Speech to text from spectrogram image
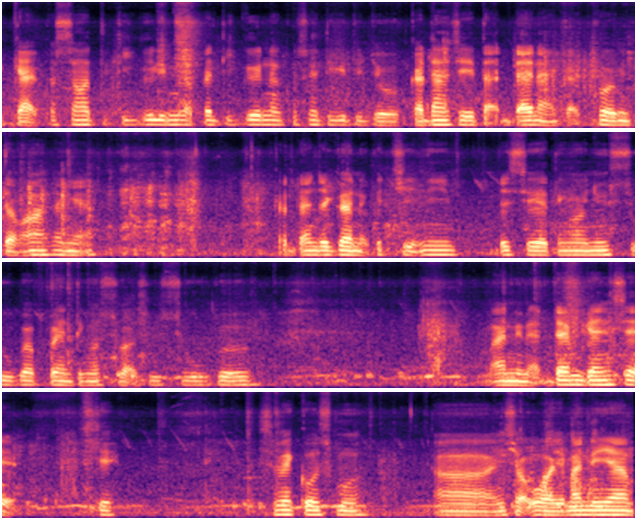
dekat 0135836037 kadang saya tak dan nak kat call minta maaf sangat. Kadang jaga anak kecil ni biasa tengah nyusu ke apa yang tengah suap susu ke. Mana nak dan kan set okay. Assalamualaikum semua. Uh, InsyaAllah yang mana yang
